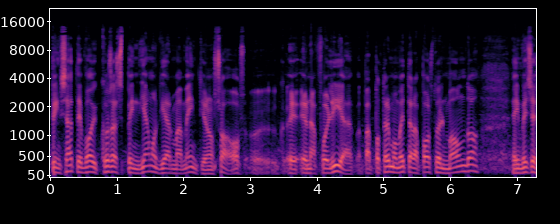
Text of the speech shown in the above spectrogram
Pensate voi cosa spendiamo di armamenti, non so, è una follia, potremmo mettere a posto il mondo e invece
